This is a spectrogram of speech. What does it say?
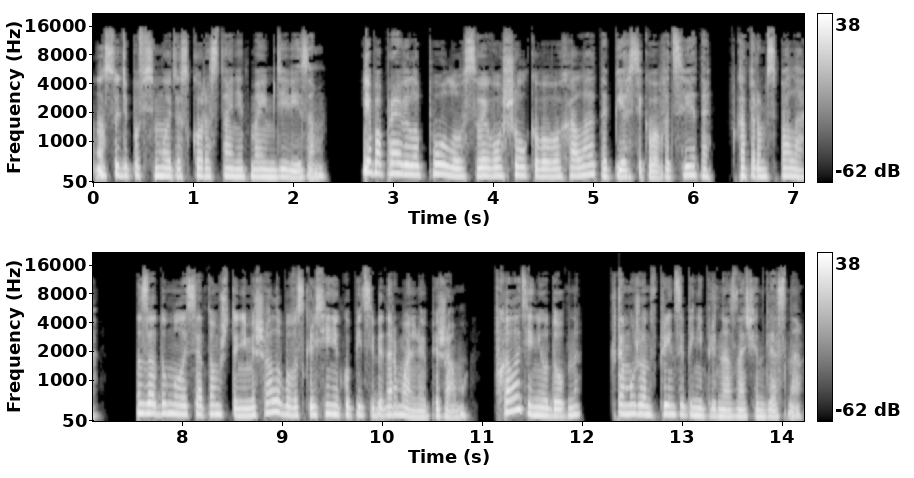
а, судя по всему, это скоро станет моим девизом. Я поправила полу своего шелкового халата персикового цвета, в котором спала. Задумалась о том, что не мешало бы в воскресенье купить себе нормальную пижаму. В халате неудобно. К тому же он в принципе не предназначен для сна.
